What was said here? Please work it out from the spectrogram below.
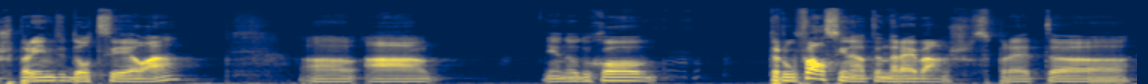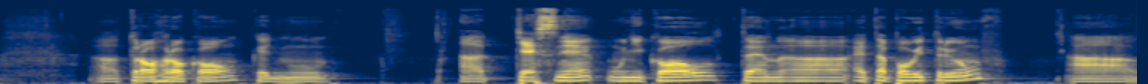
šprint do cieľa a jednoducho trúfal si na ten revanš spred uh, troch rokov, keď mu uh, tesne unikol ten uh, etapový triumf a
